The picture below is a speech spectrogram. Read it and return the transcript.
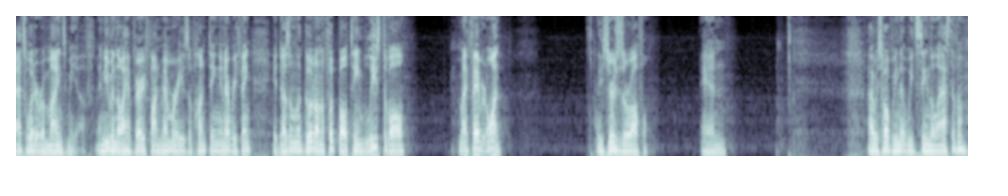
That's what it reminds me of. And even though I have very fond memories of hunting and everything, it doesn't look good on a football team, least of all my favorite one. These jerseys are awful. And I was hoping that we'd seen the last of them.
